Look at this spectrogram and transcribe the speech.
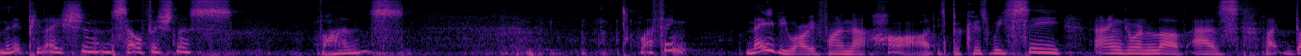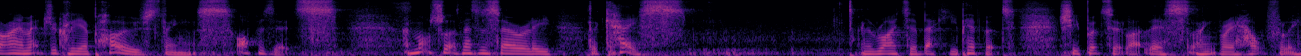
manipulation, selfishness, violence? Well, I think maybe why we find that hard is because we see anger and love as like diametrically opposed things, opposites. I'm not sure that's necessarily the case. The writer Becky Pippert, she puts it like this, I think very helpfully.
